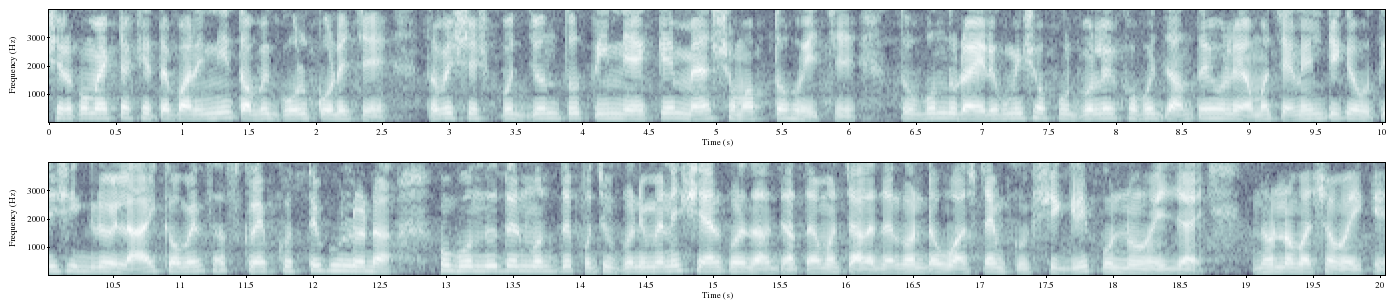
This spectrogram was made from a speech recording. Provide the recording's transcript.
সেরকম একটা খেতে পারেনি, তবে গোল করেছে। তবে শেষ পর্যন্ত তিন একে ম্যাচ সমাপ্ত হয়েছে। তো বন্ধুরা, এরকমই সব ফুটবলের খবর জানতে হলে আমার চ্যানেলটিকে অতি শীঘ্রই লাইক, কমেন্ট, সাবস্ক্রাইব করতে ভুলো না ও বন্ধুদের মধ্যে প্রচুর পরিমাণে শেয়ার করে দাও, যাতে আমার চার হাজার ঘণ্টা ওয়াচ টাইম খুব শীঘ্রই পূর্ণ হয়ে যায়। ধন্যবাদ সবাইকে।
